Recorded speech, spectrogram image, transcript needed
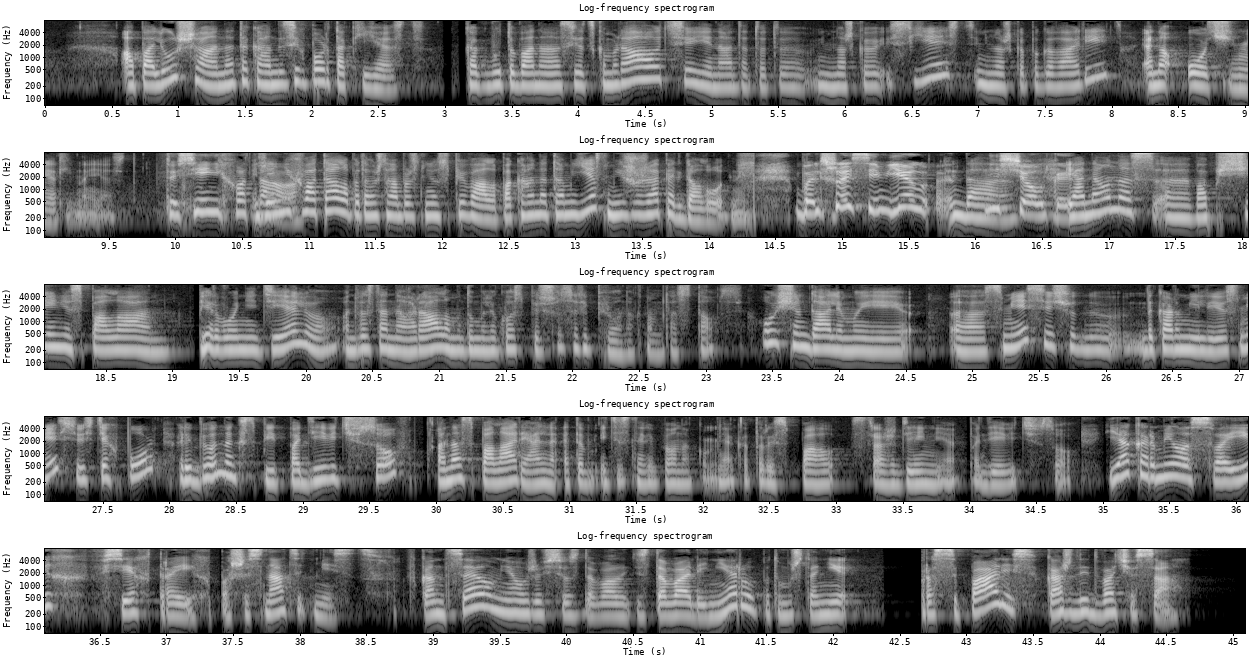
А Полюша, она такая, она до сих пор так ест. Как будто бы она на светском рауте, ей надо тут э, немножко съесть, немножко поговорить. И она очень медленно ест. То есть ей не хватало? Ей не хватало, потому что она просто не успевала. Пока она там ест, Миша уже опять голодный. Большой семье Да. не щелкает. И она у нас э, вообще не спала первую неделю. Она постоянно орала. Мы думали, господи, что за ребенок нам достался. В общем, дали мы ей э, смесь еще, докормили ее смесью. И с тех пор ребенок спит по 9 часов. Она спала реально. Это единственный ребенок у меня, который спал с рождения по 9 часов. Я кормила своих всех троих по 16 месяцев. В конце у меня уже все сдавали, сдавали нервы, потому что они просыпались каждые два часа.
